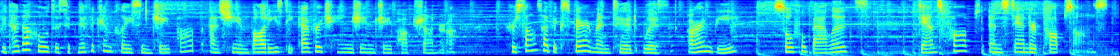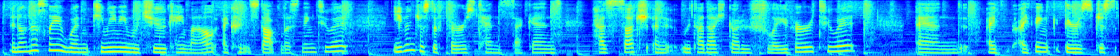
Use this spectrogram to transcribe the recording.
Utada holds a significant place in J-pop as she embodies the ever-changing J-pop genre. Her songs have experimented with R&B, soulful ballads, dance pop, and standard pop songs. And honestly, when Kimi ni Muchu came out, I couldn't stop listening to it. Even just the first 10 seconds has such an Utada Hikaru flavor to it. And I, I think there's just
